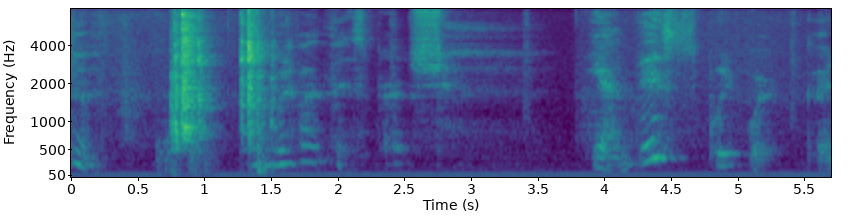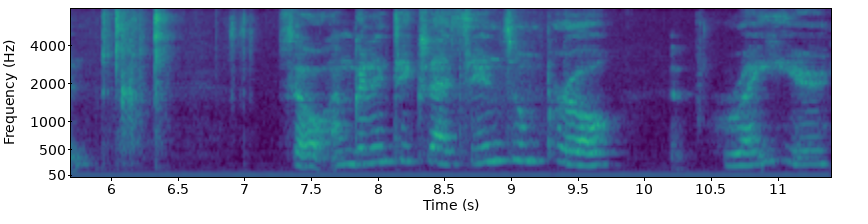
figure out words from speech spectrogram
Hmm. What about this brush? Yeah, this would work So I'm gonna take that Sandstone Pearl right here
